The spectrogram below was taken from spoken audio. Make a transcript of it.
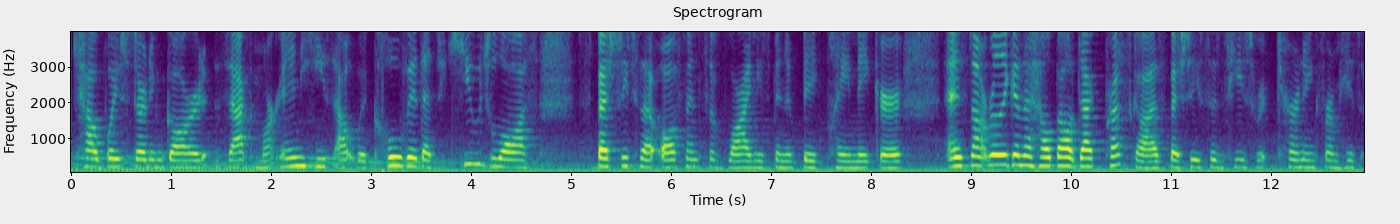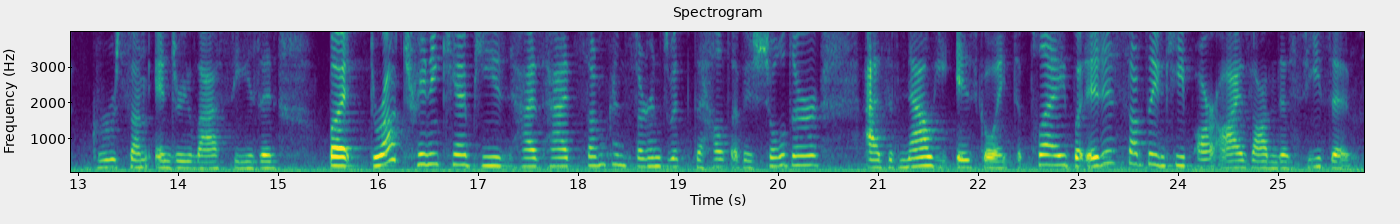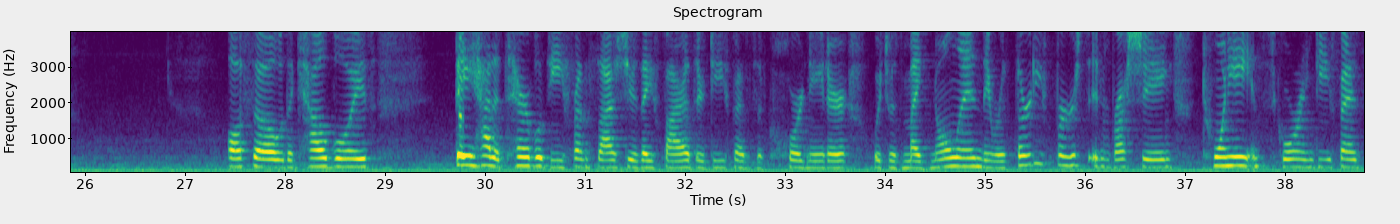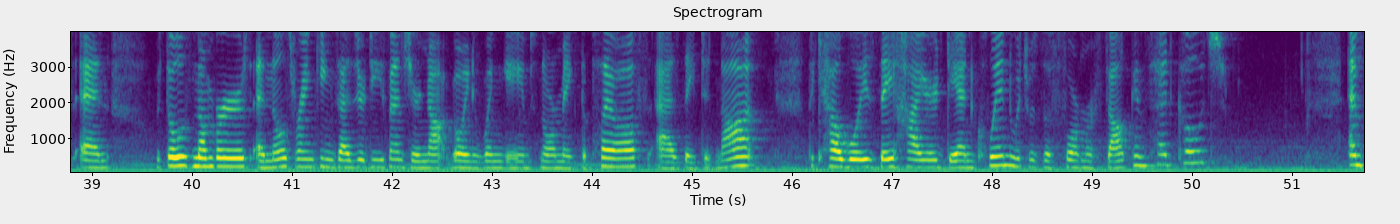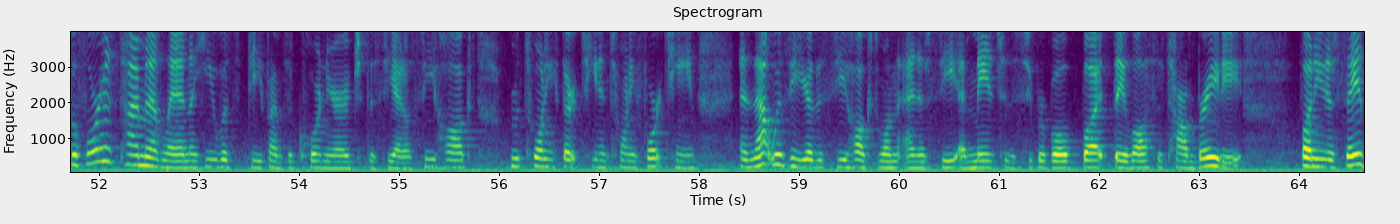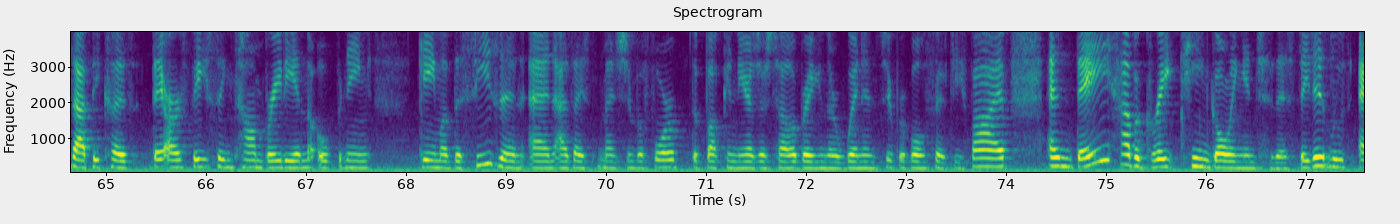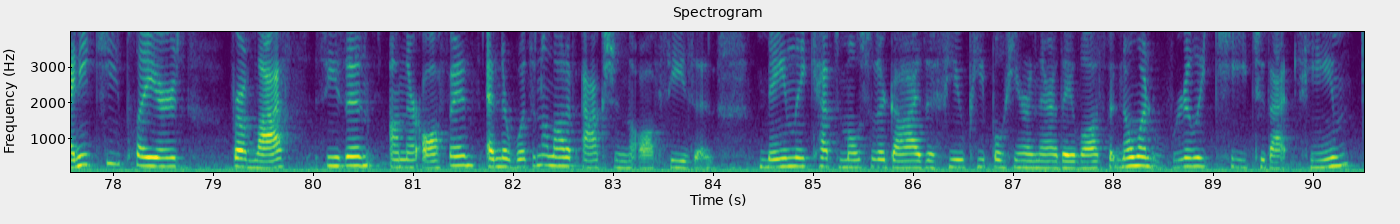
Cowboys starting guard Zack Martin, he's out with COVID. That's a huge loss, especially to that offensive line. He's been a big playmaker, and it's not really going to help out Dak Prescott, especially since he's returning from his gruesome injury last season. But throughout training camp, he has had some concerns with the health of his shoulder as of now, he is going to play, but it is something to keep our eyes on this season. Also, the Cowboys, they had a terrible defense last year. They fired their defensive coordinator, which was Mike Nolan. They were 31st in rushing, 28 in scoring defense, and with those numbers and those rankings as your defense, you're not going to win games nor make the playoffs, as they did not. The Cowboys, they hired Dan Quinn, which was the former Falcons head coach. And before his time in Atlanta, he was defensive coordinator to the Seattle Seahawks from 2013 and 2014. And that was the year the Seahawks won the NFC and made it to the Super Bowl, but they lost to Tom Brady. Funny to say that because they are facing Tom Brady in the opening game of the season. And as I mentioned before, the Buccaneers are celebrating their win in Super Bowl 55. And they have a great team going into this. They didn't lose any key players from last season on their offense, and there wasn't a lot of action in the off season. Mainly kept most of their guys, a few people here and there they lost, but no one really key to that team.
